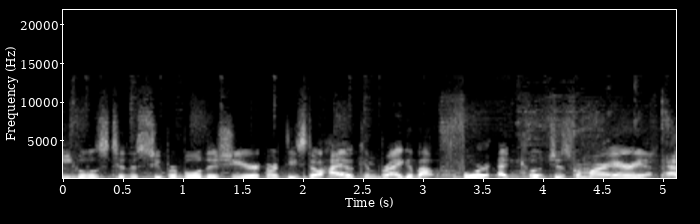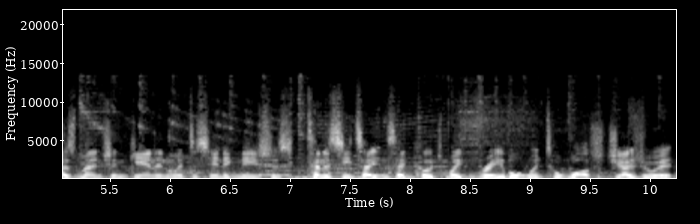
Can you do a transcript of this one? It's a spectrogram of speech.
Eagles to the Super Bowl this year. Northeast Ohio can brag about four head coaches from our area. As mentioned, Gannon went to St. Ignatius. Tennessee Titans head coach Mike Vrabel went to Walsh Jesuit.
